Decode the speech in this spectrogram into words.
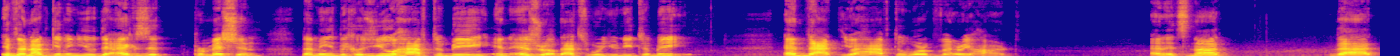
If they're not giving you the exit permission, that means because you have to be in Israel. That's where you need to be. And that you have to work very hard. And it's not that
